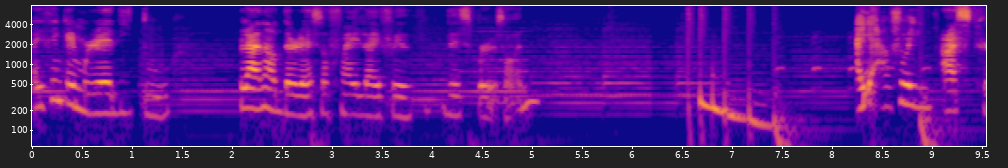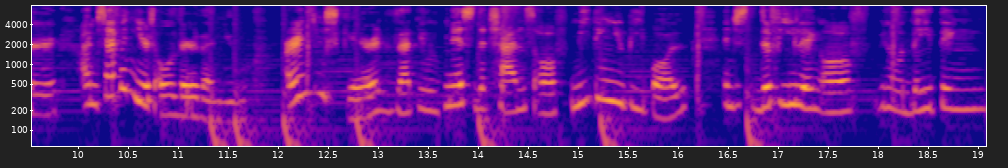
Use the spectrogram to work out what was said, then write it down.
I think I'm ready to plan out the rest of my life with this person. I actually asked her, I'm seven years older than you. Aren't you scared that you miss the chance of meeting new people and just the feeling of, you know, dating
